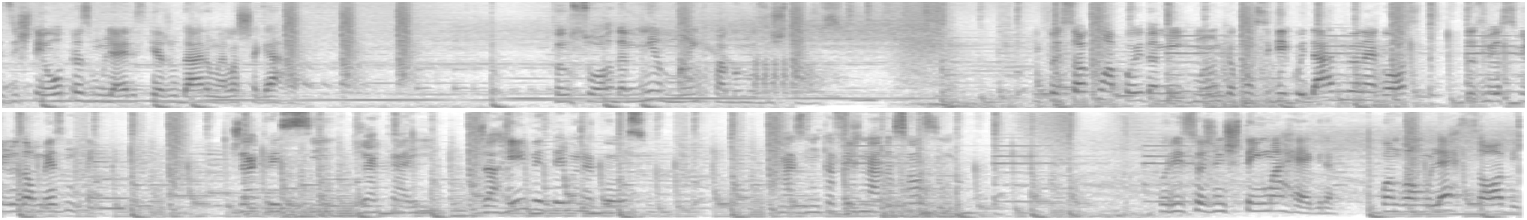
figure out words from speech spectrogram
existem outras mulheres que ajudaram ela a chegar lá. Foi o suor da minha mãe que pagou meus estudos. Foi só com o apoio da minha irmã que eu consegui cuidar do meu negócio e dos meus filhos ao mesmo tempo. Já cresci, já caí, já reinventei meu negócio, mas nunca fiz nada sozinha. Por isso a gente tem uma regra. Quando uma mulher sobe,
